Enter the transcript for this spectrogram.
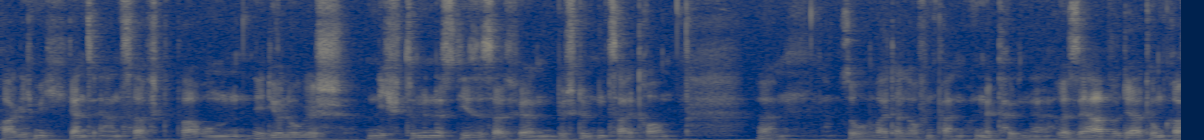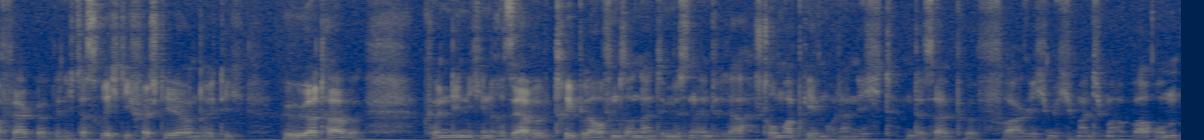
frage ich mich ganz ernsthaft, warum ideologisch nicht zumindest dieses als für einen bestimmten Zeitraum ähm, so weiterlaufen kann. Und eine, eine Reserve der Atomkraftwerke, wenn ich das richtig verstehe und richtig gehört habe, können die nicht in Reservebetrieb laufen, sondern sie müssen entweder Strom abgeben oder nicht. Und deshalb äh, frage ich mich manchmal, warum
